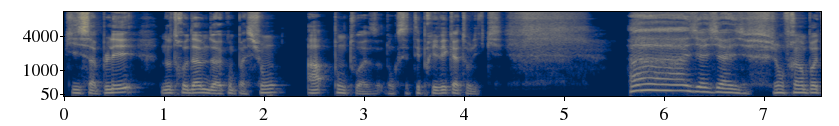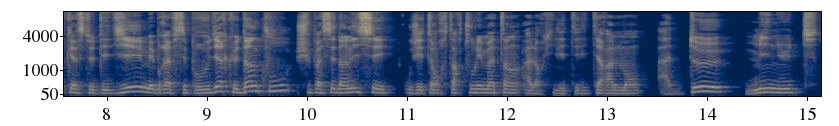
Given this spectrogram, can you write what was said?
qui s'appelait Notre-Dame de la Compassion à Pontoise. Donc c'était privé catholique. Aïe aïe aïe, j'en ferai un podcast dédié, mais bref, c'est pour vous dire que d'un coup, je suis passé d'un lycée où j'étais en retard tous les matins alors qu'il était littéralement à deux minutes.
